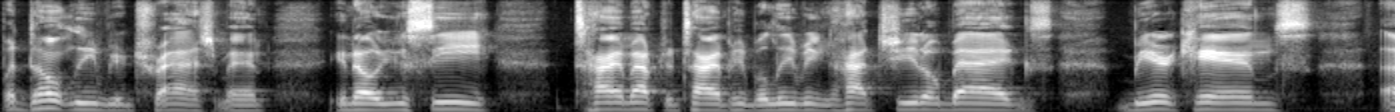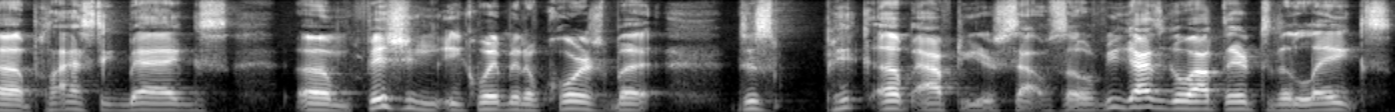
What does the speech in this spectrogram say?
but don't leave your trash, man. You know, you see time after time people leaving hot Cheeto bags, beer cans, uh, plastic bags, um, fishing equipment, of course, but just pick up after yourself. So if you guys go out there to the lakes,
